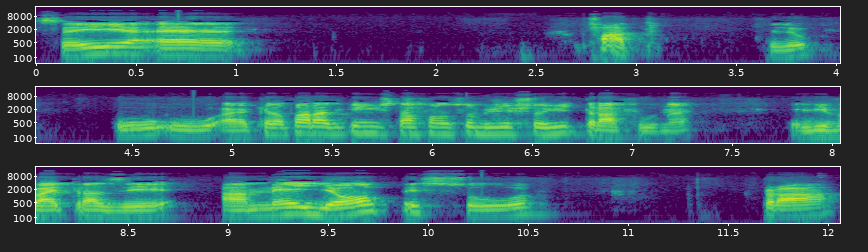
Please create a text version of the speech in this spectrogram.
Isso aí é, é fato, entendeu? O, o, aquela parada que a gente está falando sobre gestor de tráfego, né? Ele vai trazer a melhor pessoa para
